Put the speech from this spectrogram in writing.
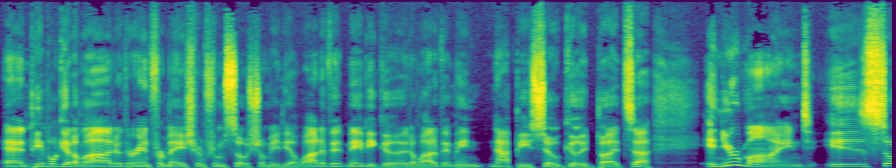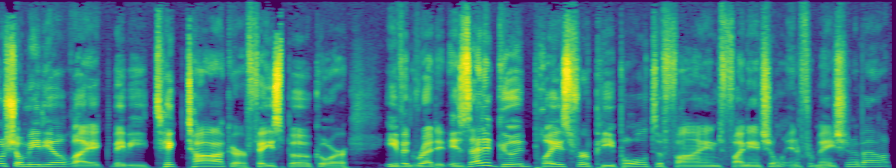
And mm-hmm. people get a lot of their information from social media. A lot of it may be good, a lot of it may not be so good. But uh, in your mind, is social media like maybe TikTok or Facebook or even Reddit, is that a good place for people to find financial information about?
